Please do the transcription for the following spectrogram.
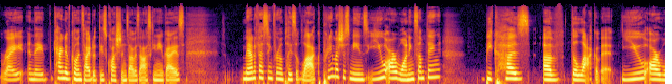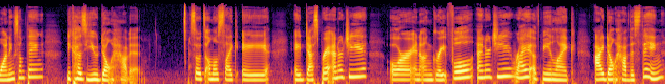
right? And they kind of coincide with these questions I was asking you guys. Manifesting from a place of lack pretty much just means you are wanting something because of the lack of it. You are wanting something because you don't have it. So it's almost like a a desperate energy or an ungrateful energy, right? Of being like I don't have this thing,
